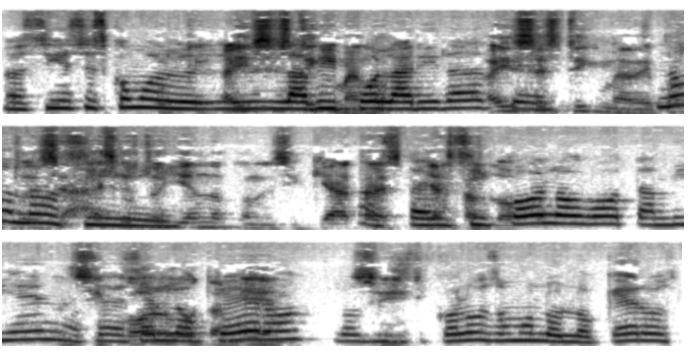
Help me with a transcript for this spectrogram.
Así es, es como la bipolaridad. Hay ese estigma de no, no, sí. estoy yendo con el psiquiatra. Hasta el psicólogo también, o sea, es el loquero. Los psicólogos somos los loqueros.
